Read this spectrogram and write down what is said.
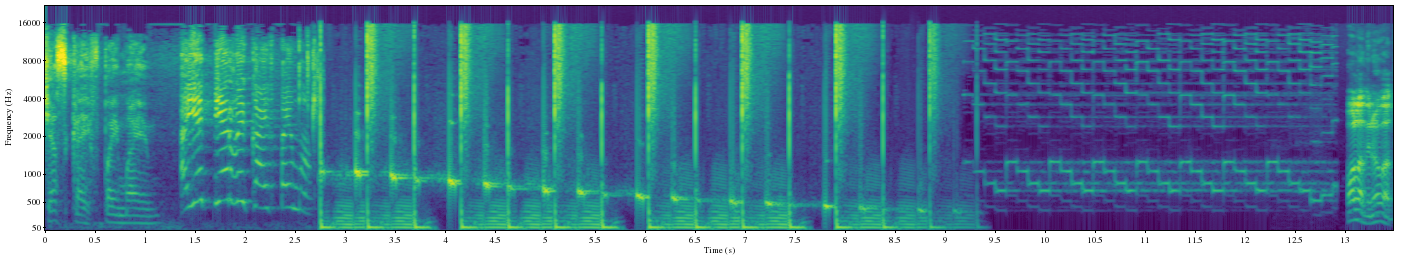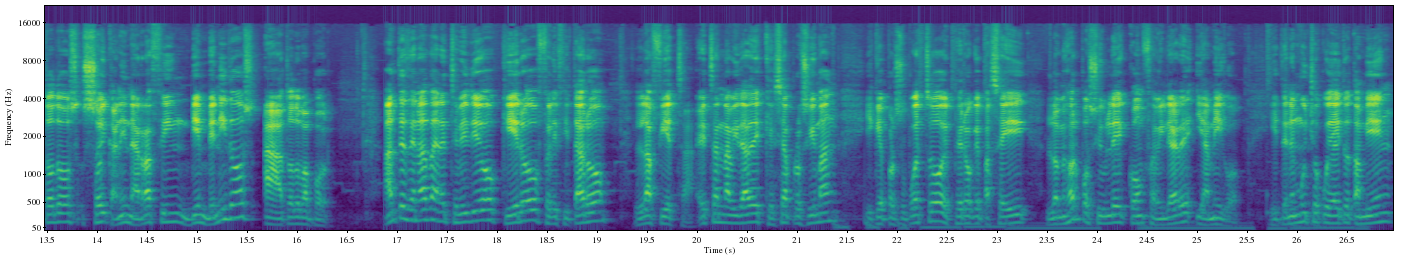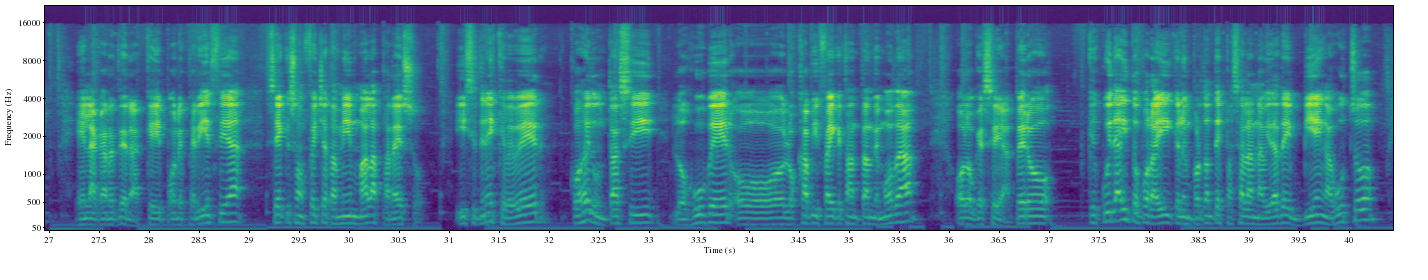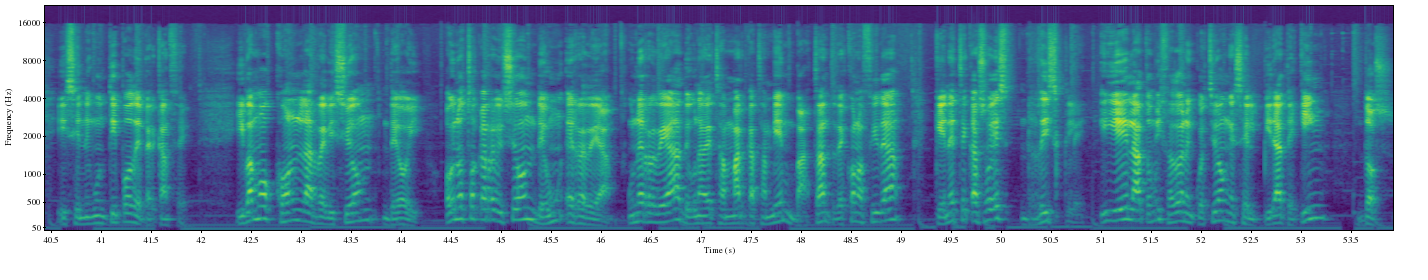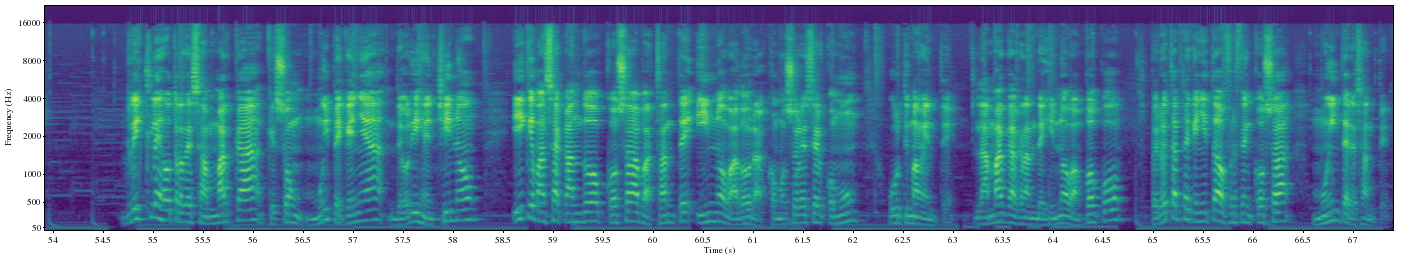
Сейчас кайф поймаем. А я первый кайф поймал. Hola de nuevo a todos, soy Canina Racing, bienvenidos a Todo Vapor. Antes de nada, en este vídeo quiero felicitaros la fiesta, estas navidades que se aproximan y que por supuesto espero que paséis lo mejor posible con familiares y amigos. Y tened mucho cuidadito también en la carretera, que por experiencia sé que son fechas también malas para eso. Y si tenéis que beber, coged un taxi, los Uber o los Cabify que están tan de moda o lo que sea. Pero que cuidadito por ahí, que lo importante es pasar las navidades bien a gusto y sin ningún tipo de percance. Y vamos con la revisión de hoy. Hoy nos toca revisión de un RDA, un RDA de una de estas marcas también bastante desconocida, que en este caso es Riscle, y el atomizador en cuestión es el Pirate King 2. Riscle es otra de esas marcas que son muy pequeñas, de origen chino, y que van sacando cosas bastante innovadoras, como suele ser común últimamente. Las marcas grandes innovan poco, pero estas pequeñitas ofrecen cosas muy interesantes.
